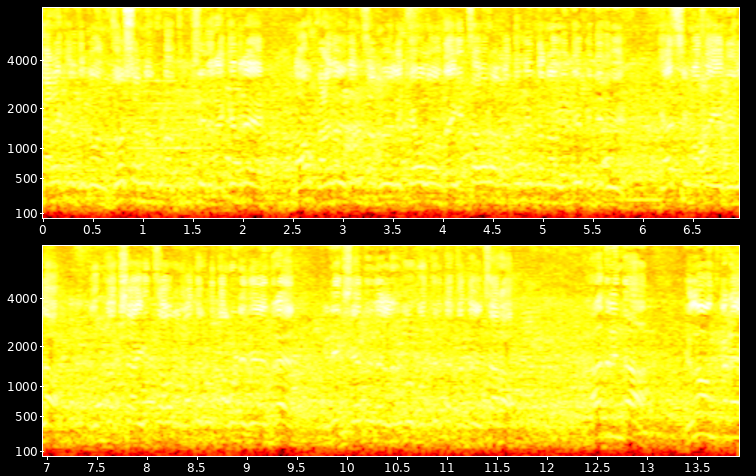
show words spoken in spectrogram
ಕಾರ್ಯಕರ್ತರಿಗೆ ಒಂದು ಜೋಶನ್ನು ಕೂಡ ತುಂಬಿಸಿದ್ದಾರೆ ಯಾಕೆಂದರೆ ನಾವು ಕಳೆದ ವಿಧಾನಸಭೆಯಲ್ಲಿ ಕೇವಲ ಒಂದು ಐದು ಸಾವಿರ ಮತದಿಂದ ನಾವು ಹಿಂದೆ ಬಿದ್ದಿದ್ವಿ ಜಾಸ್ತಿ ಮತ ಏನಿಲ್ಲ ಒಂದು ಲಕ್ಷ ಐದು ಸಾವಿರ ಮತಗಳು ತಗೊಂಡಿದೆ ಅಂದರೆ ಇಡೀ ಕ್ಷೇತ್ರದಲ್ಲಿ ಎಲ್ಲರಿಗೂ ಗೊತ್ತಿರ್ತಕ್ಕಂಥ ವಿಚಾರ ಆದ್ದರಿಂದ ಎಲ್ಲೋ ಒಂದು ಕಡೆ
